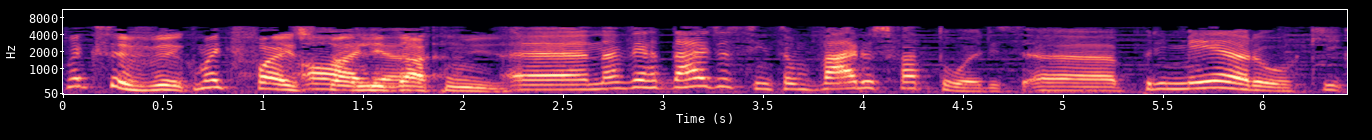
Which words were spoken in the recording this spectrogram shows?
Como é que você vê? Como é que faz para lidar com isso? É, na verdade, assim, são vários fatores. Uh, primeiro, que uh,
